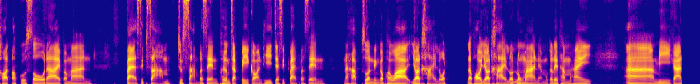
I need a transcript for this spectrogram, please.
cost of goods sold ได้ประมาณ 83.3%เพิ่มจากปีก่อนที่ 78%นะครับส่วนหนึ่งก็เพราะว่ายอดขายลด แล้วพอยอดขายลดลงมาเนี่ย มันก็เลยทำให้อ่ามีการ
